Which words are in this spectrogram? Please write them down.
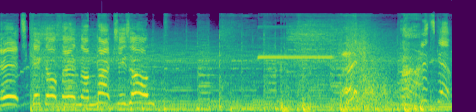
It's kickoff and the match is on. Let's go!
